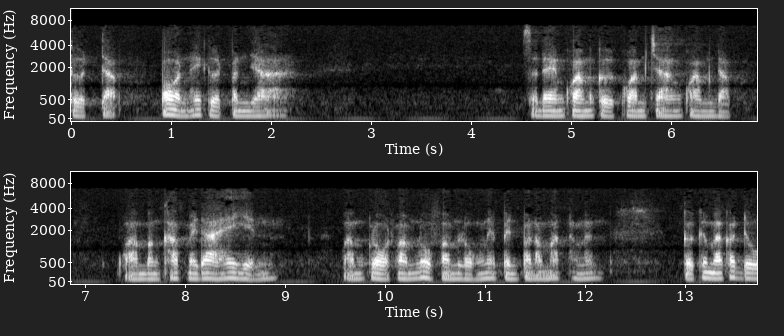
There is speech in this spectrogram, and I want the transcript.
เกิดดับป้อนให้เกิดปัญญา แสดงความเกิดความจางความดับ ความบังคับไม่ได้ให้เห็น ความโกรธความโลภความหลงเนี่ยเป็นปรมัตทั้งนั้น เกิดขึ้นมาก็ดู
